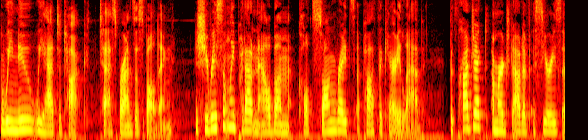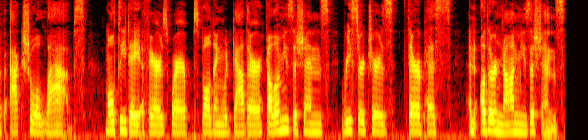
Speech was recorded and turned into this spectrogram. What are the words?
we knew we had to talk to Esperanza Spalding. She recently put out an album called Songwrights Apothecary Lab. The project emerged out of a series of actual labs, multi day affairs where Spalding would gather fellow musicians, researchers, therapists, and other non musicians.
